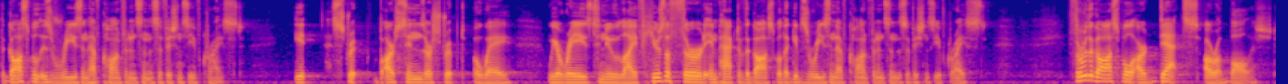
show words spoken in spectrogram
The gospel is reason to have confidence in the sufficiency of Christ. It strip, our sins are stripped away. We are raised to new life. Here's the third impact of the gospel that gives reason to have confidence in the sufficiency of Christ. Through the gospel, our debts are abolished.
